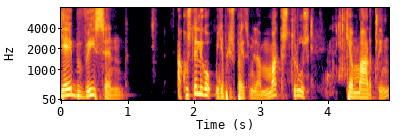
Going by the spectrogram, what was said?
Gabe Vincent. Ακούστε λίγο για ποιους παίκτες μιλάμε. Max Struz και Martin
